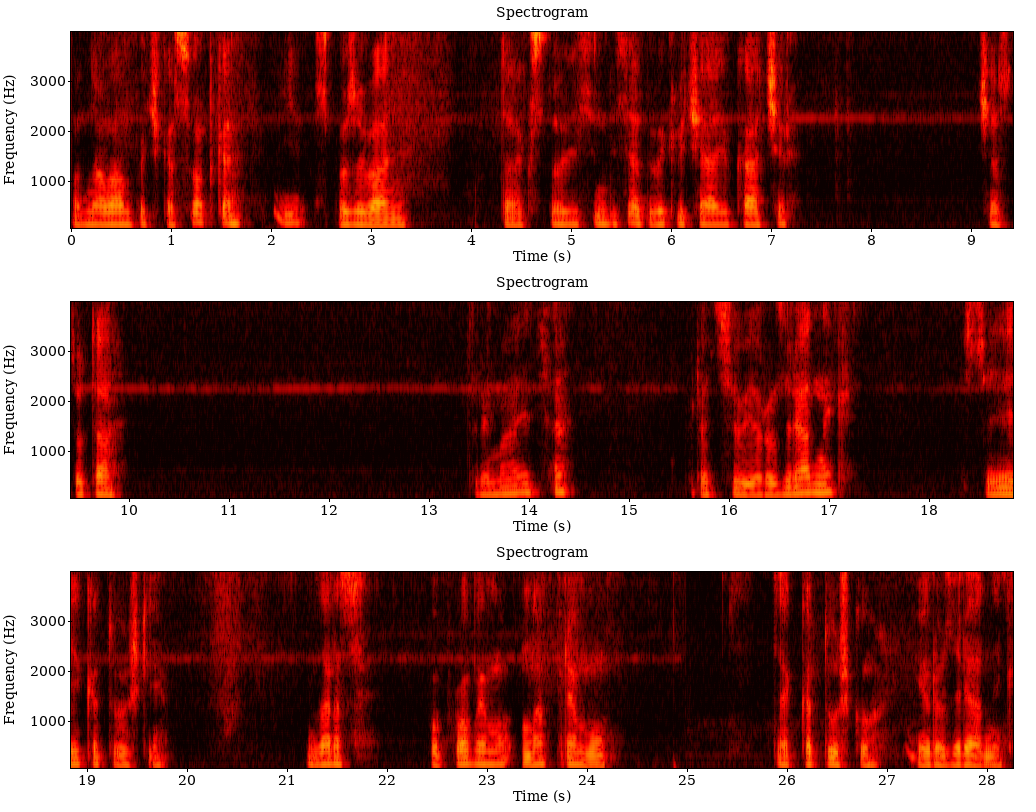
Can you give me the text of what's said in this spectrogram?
Одна лампочка сотка і споживання. Так, 180 виключаю качер. Частота тримається. Працює розрядник з цієї катушки. Зараз попробуємо напряму. Так, катушку і розрядник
